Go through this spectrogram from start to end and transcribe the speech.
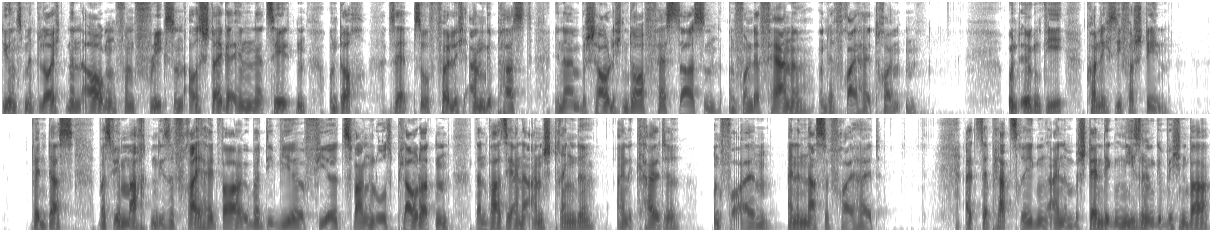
die uns mit leuchtenden Augen von Freaks und AussteigerInnen erzählten und doch, selbst so völlig angepasst, in einem beschaulichen Dorf festsaßen und von der Ferne und der Freiheit träumten. Und irgendwie konnte ich sie verstehen. Wenn das, was wir machten, diese Freiheit war, über die wir vier zwanglos plauderten, dann war sie eine anstrengende, eine kalte und vor allem eine nasse Freiheit. Als der Platzregen einem beständigen Nieseln gewichen war,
